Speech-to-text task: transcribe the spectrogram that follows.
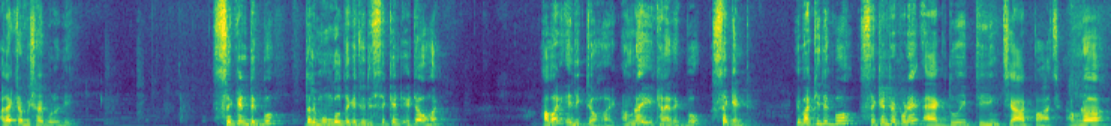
আরেকটা বিষয় বলে দিই। সেকেন্ড দেখব। তাহলে মঙ্গল থেকে যদি সেকেন্ড এটাও হয় আবার এদিকটাও হয়। আমরা এখানে দেখব সেকেন্ড এবার কি দেখব? সেকেন্ডের পরে এক, দুই, তিন, চার, পাঁচ। আমরা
